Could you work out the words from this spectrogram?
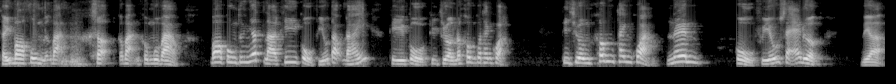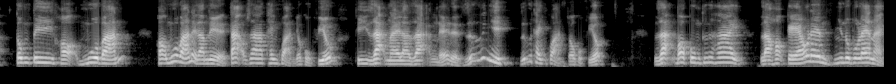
thấy bo cung các bạn sợ các bạn không mua vào. Bo cung thứ nhất là khi cổ phiếu tạo đáy thì cổ thị trường nó không có thanh khoản. Thị trường không thanh khoản nên cổ phiếu sẽ được gì ạ? À, công ty họ mua bán. Họ mua bán để làm gì? Để tạo ra thanh khoản cho cổ phiếu. Thì dạng này là dạng để để giữ nhịp giữ thanh khoản cho cổ phiếu. Dạng bo cung thứ hai là họ kéo lên như Novoland này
